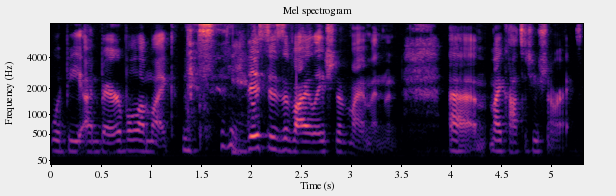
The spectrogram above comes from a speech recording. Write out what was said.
would be unbearable, I'm like, this, Yeah. this is a violation of my amendment, um, my constitutional rights.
